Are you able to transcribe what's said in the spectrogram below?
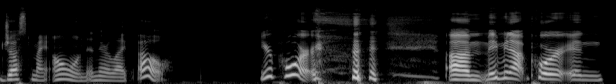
just my own and they're like oh you're poor um maybe not poor in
